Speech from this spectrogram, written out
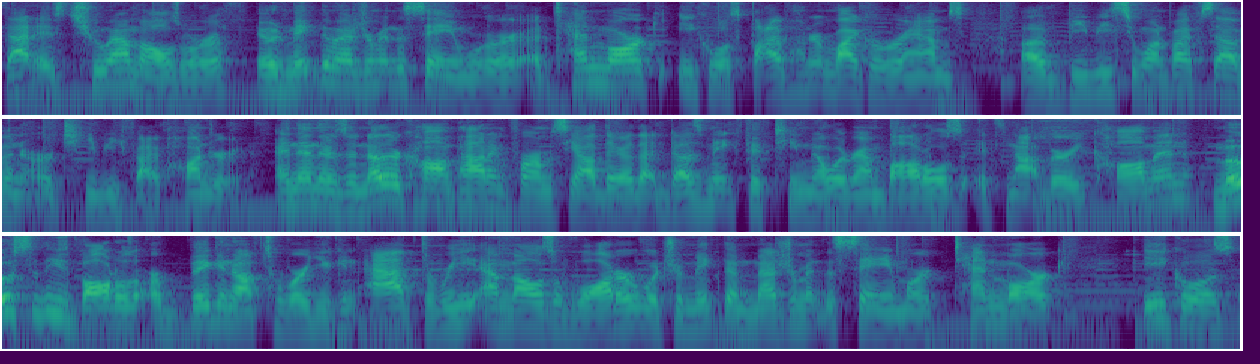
that is two mLs worth. It would make the measurement the same where a 10 mark equals 500 micrograms of BPC157 or TB500. And then there's another compounding pharmacy out there that does make 15 milligram bottles. It's not very common. Most of these bottles are big enough to where you can add three mLs of water, which would make the measurement the same where 10 mark equals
